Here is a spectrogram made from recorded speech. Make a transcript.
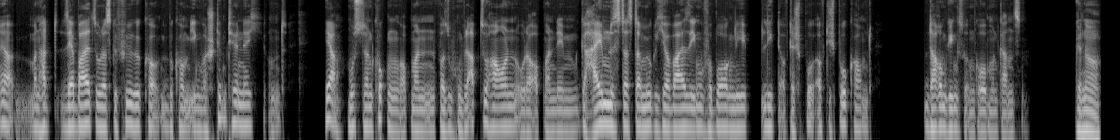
ja, man hat sehr bald so das Gefühl bekommen, irgendwas stimmt hier nicht. Und ja, musste dann gucken, ob man versuchen will abzuhauen oder ob man dem Geheimnis, das da möglicherweise irgendwo verborgen li liegt, auf, der Spur, auf die Spur kommt. Darum ging es so im Groben und Ganzen. Genau.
